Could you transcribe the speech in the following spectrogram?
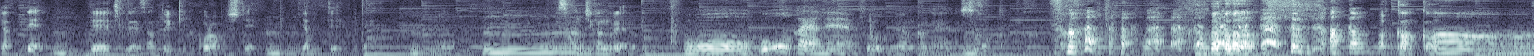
やってうん。うんで筑前さんと1曲コラボしてうんうんやってみたいな。うんうん。う。ん。3時間ぐらいやるおお豪華やね。そうなんかねすごかった、そうだった。うん。圧巻？あっかんあっかんうんうんうん。い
